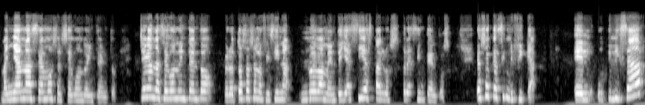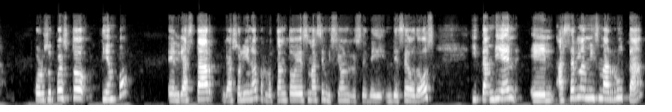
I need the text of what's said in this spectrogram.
Mañana hacemos el segundo intento. Llegan al segundo intento, pero tú estás en la oficina nuevamente y así hasta los tres intentos. ¿Eso qué significa? El utilizar, por supuesto, tiempo, el gastar gasolina, por lo tanto es más emisión de, de CO2, y también el hacer la misma ruta,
